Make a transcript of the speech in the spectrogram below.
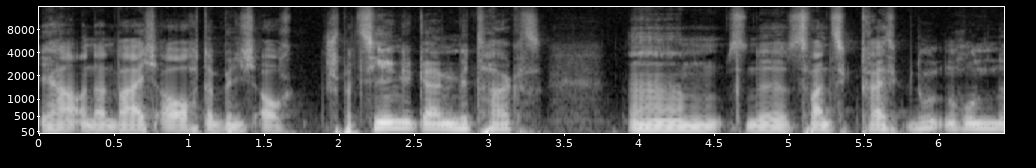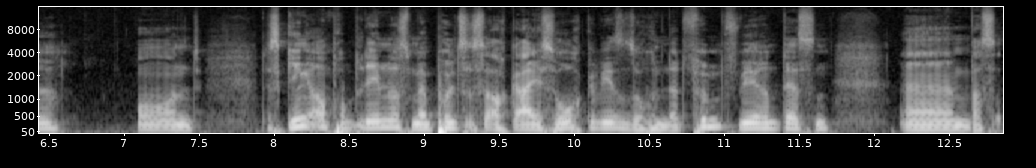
ja, und dann war ich auch, dann bin ich auch spazieren gegangen mittags, ähm, so eine 20, 30 Minuten Runde und das ging auch problemlos. Mein Puls ist auch gar nicht so hoch gewesen, so 105 währenddessen, ähm, was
